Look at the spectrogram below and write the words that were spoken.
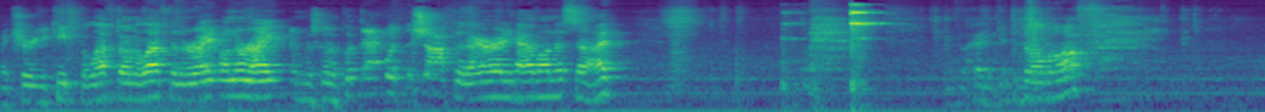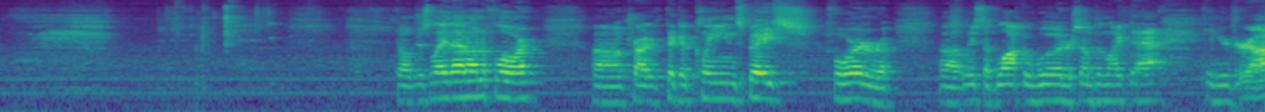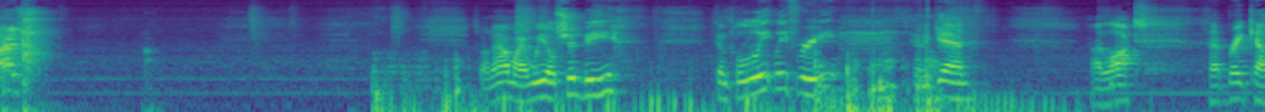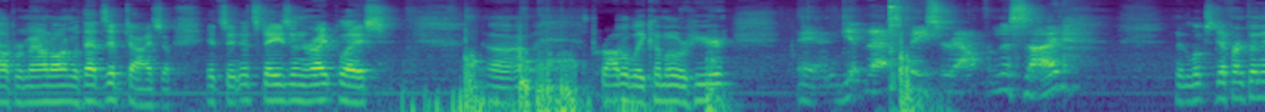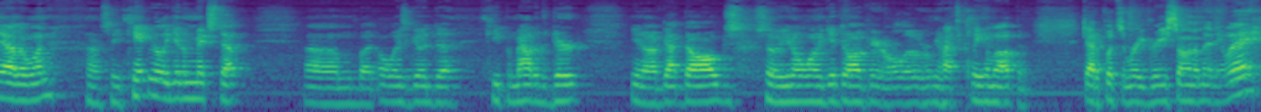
Make sure you keep the left on the left and the right on the right. I'm just going to put that with the shock that I already have on this side. Belt off. Don't just lay that on the floor. Uh, try to pick a clean space for it or a, uh, at least a block of wood or something like that in your garage. So now my wheel should be completely free. And again, I locked that brake caliper mount on with that zip tie, so it's it stays in the right place. Uh, probably come over here and get that spacer out from this side. It looks different than the other one, uh, so you can't really get them mixed up, um, but always good to keep them out of the dirt you know, I've got dogs, so you don't want to get dog hair all over them. You have to clean them up and got to put some re-grease on them anyway.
